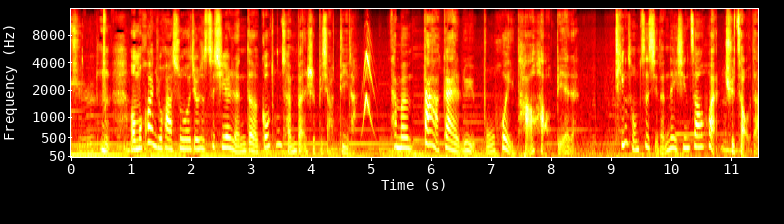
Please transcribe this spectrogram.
直，嗯，我们换句话说，就是这些人的沟通成本是比较低的，他们大概率不会讨好别人，听从自己的内心召唤去走的。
